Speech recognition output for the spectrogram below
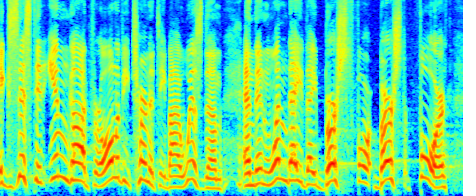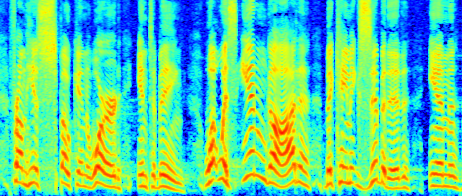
existed in God for all of eternity by wisdom, and then one day they burst, for, burst forth from His spoken word into being. What was in God became exhibited in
